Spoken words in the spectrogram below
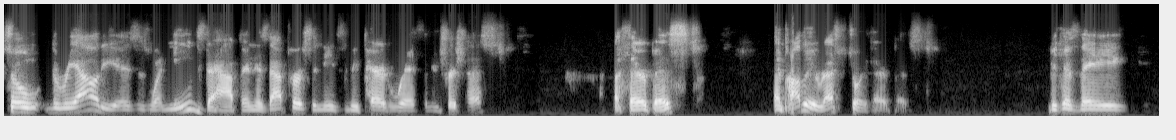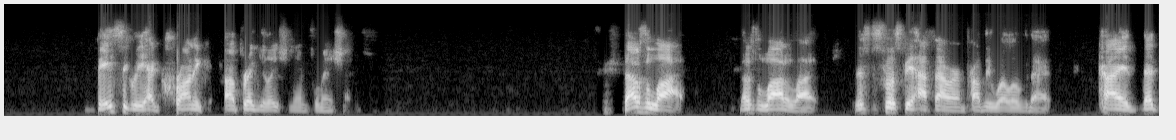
So the reality is, is what needs to happen is that person needs to be paired with a nutritionist, a therapist, and probably a respiratory therapist because they basically had chronic upregulation inflammation. That was a lot. That was a lot, a lot. This is supposed to be a half hour. I'm probably well over that. Kai, that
